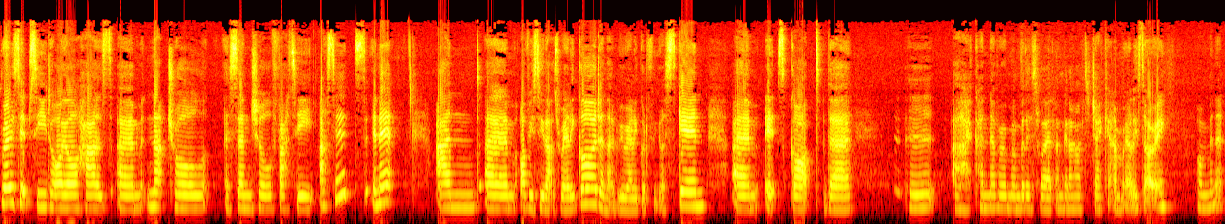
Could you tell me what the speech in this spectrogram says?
rosehip seed oil has um, natural essential fatty acids in it and um, obviously that's really good and that would be really good for your skin. Um, it's got the, uh, I can never remember this word, I'm going to have to check it, I'm really sorry. One minute.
